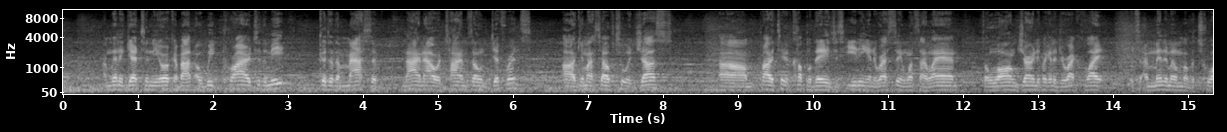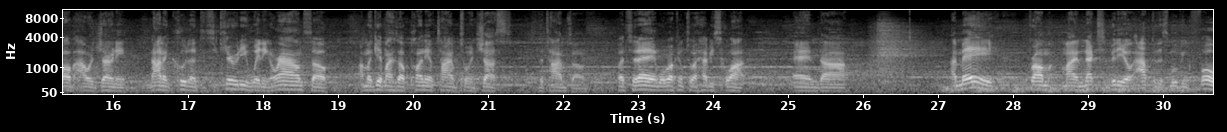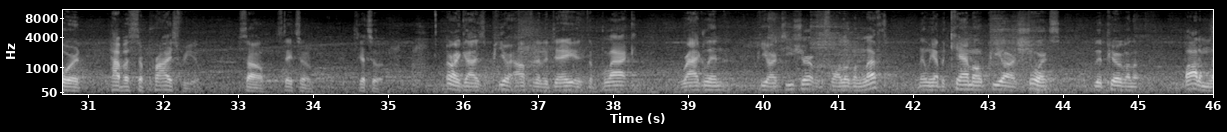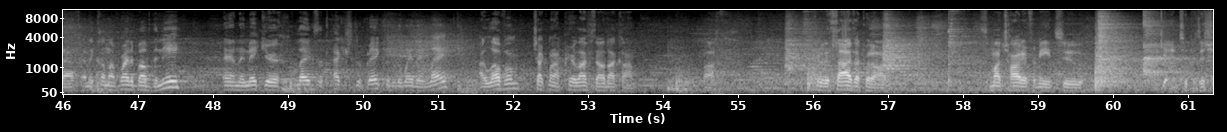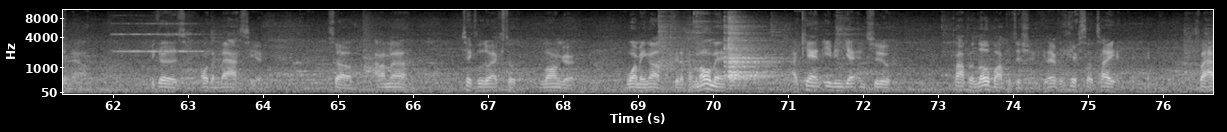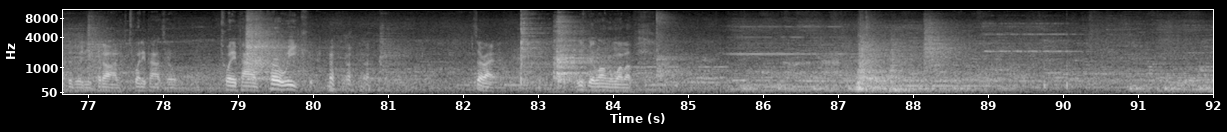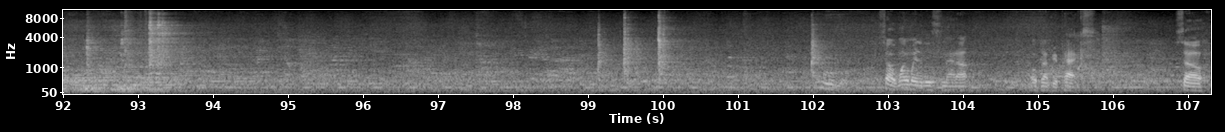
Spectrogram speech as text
I'm gonna get to New York about a week prior to the meet because of the massive nine hour time zone difference. Uh, get myself to adjust. Um, probably take a couple days just eating and resting once I land. It's a long journey. If I get a direct flight, it's a minimum of a 12 hour journey, not including the security, waiting around. So I'm gonna give myself plenty of time to adjust to the time zone. But today we're working to a heavy squat. And uh, I may, from my next video after this moving forward, have a surprise for you. So stay tuned. Let's get to it. All right, guys, PR outfit of the day is the black Raglan PR t-shirt with a small logo on the left. And then we have the camo PR shorts with the PR on the bottom left, and they come up right above the knee, and they make your legs look extra big because of the way they lay. I love them. Check them out at prlifestyle.com. At the size I put on. It's much harder for me to get into position now because all the mass here. So I'm gonna take a little extra longer warming up because at the moment I can't even get into proper low bar position because everything here is so tight. That's what happens when you put on 20 pounds, 20 pounds per week. it's all right. Needs to be a longer warm up. So one way to loosen that up, open up your pecs. So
